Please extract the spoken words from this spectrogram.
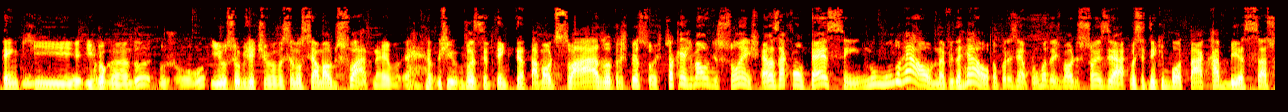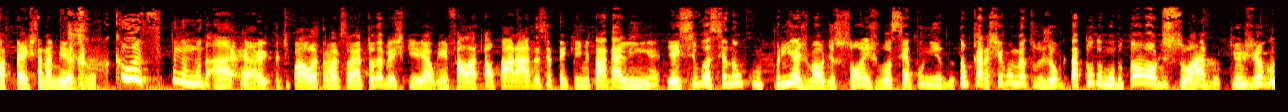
tem que ir jogando o jogo e o seu objetivo é você não ser amaldiçoado, né? Você tem que tentar amaldiçoar as outras pessoas. Só que as maldições, elas acontecem no mundo real, na vida real. Então, por exemplo, uma das maldições é você tem que botar a cabeça, a sua testa na mesa. Como assim no mundo? Ah, tá. Então, tipo, a outra maldição é toda vez que alguém falar tal parada, você tem que imitar uma galinha. E aí, se você não cumprir as maldições, você é punido. Então, cara, chega um momento do jogo que tá todo mundo tão amaldiçoado que o jogo,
